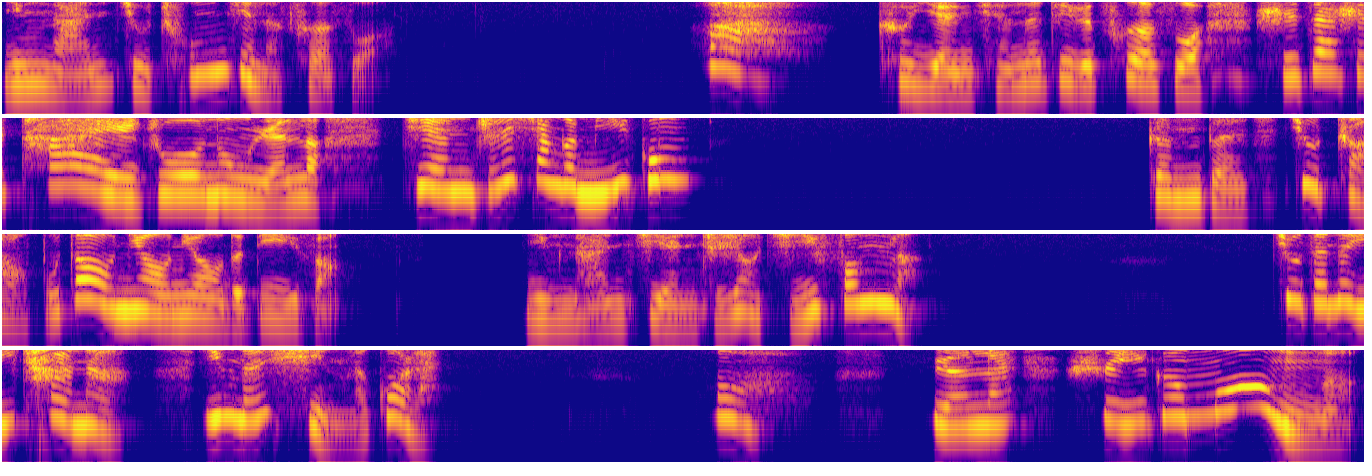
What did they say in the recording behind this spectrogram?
英男就冲进了厕所。啊！可眼前的这个厕所实在是太捉弄人了，简直像个迷宫。根本就找不到尿尿的地方，英男简直要急疯了。就在那一刹那，英男醒了过来。哦，原来是一个梦啊！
